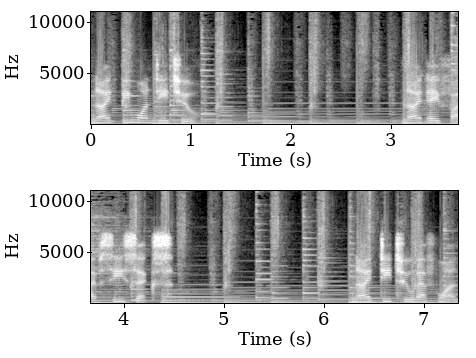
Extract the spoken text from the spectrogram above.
Knight b1 d2 Knight a5 c6 Knight d2 f1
